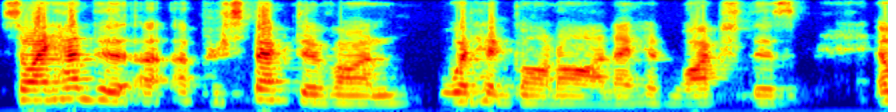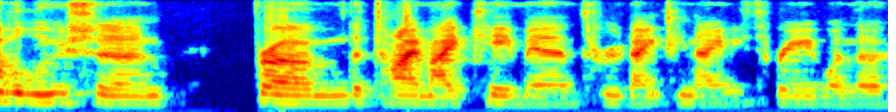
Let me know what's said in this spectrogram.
so i had the, a perspective on what had gone on i had watched this evolution from the time i came in through 1993 when the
